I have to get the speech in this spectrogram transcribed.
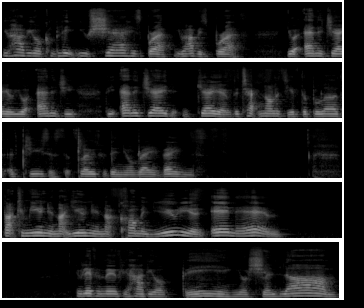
you have your complete, you share His breath, you have His breath, your energeo, your energy, the energeo, the technology of the blood of Jesus that flows within your veins that communion, that union, that common union in Him. You live and move, you have your being, your shalom,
